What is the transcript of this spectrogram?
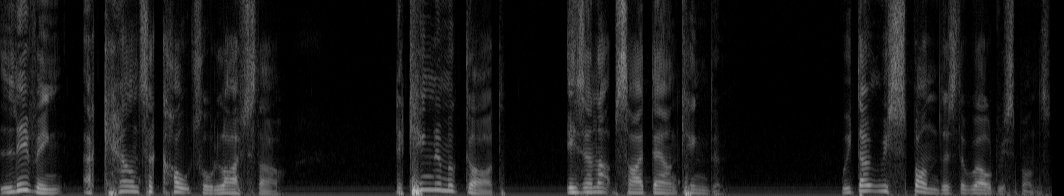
living a countercultural lifestyle. The kingdom of God is an upside down kingdom. We don't respond as the world responds.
